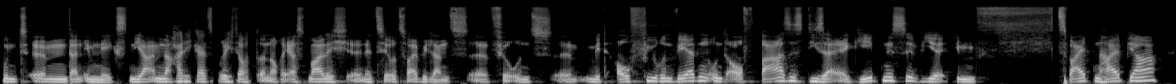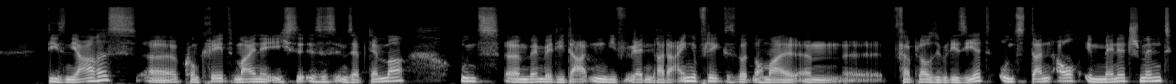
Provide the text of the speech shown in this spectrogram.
und ähm, dann im nächsten Jahr im Nachhaltigkeitsbericht auch dann auch erstmalig äh, eine CO2-Bilanz äh, für uns äh, mit aufführen werden. Und auf Basis dieser Ergebnisse wir im zweiten Halbjahr diesen Jahres, äh, konkret meine ich, ist es im September, uns, ähm, wenn wir die Daten, die werden gerade eingepflegt, es wird nochmal ähm, äh, verplausibilisiert, uns dann auch im Management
